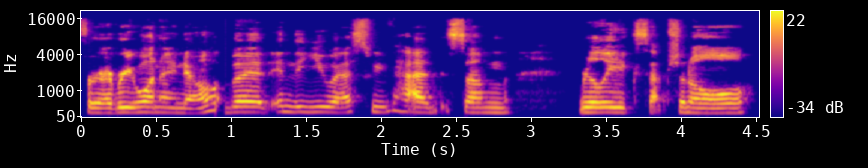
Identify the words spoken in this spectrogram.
for everyone I know, but in the US, we've had some really exceptional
